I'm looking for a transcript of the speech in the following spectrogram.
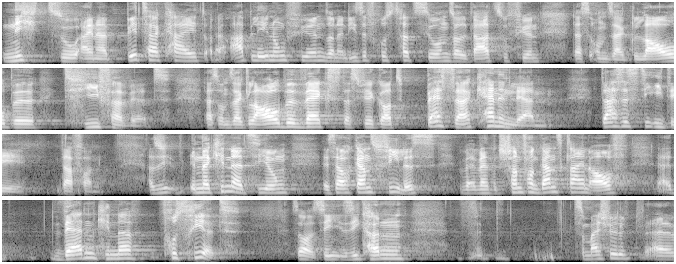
nicht zu einer Bitterkeit oder Ablehnung führen, sondern diese Frustration soll dazu führen, dass unser Glaube tiefer wird, dass unser Glaube wächst, dass wir Gott besser kennenlernen. Das ist die Idee davon. Also in der Kindererziehung ist ja auch ganz vieles, schon von ganz klein auf äh, werden Kinder frustriert. So, sie, sie können zum Beispiel, äh,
